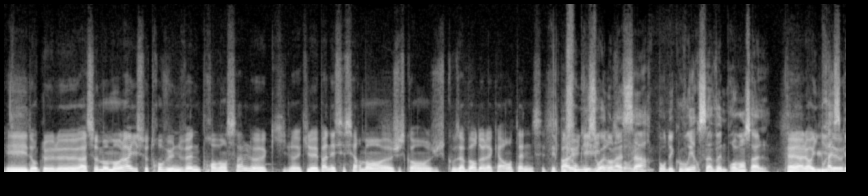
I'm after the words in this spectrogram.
Et donc à ce moment-là, il se trouve une veine provençale euh, qu'il n'avait pas nécessairement euh, jusqu'aux abords de la quarantaine. C'était pas il faut qu'il soit dans la Sarthe pour découvrir sa veine provençale. Euh, alors il Presque.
